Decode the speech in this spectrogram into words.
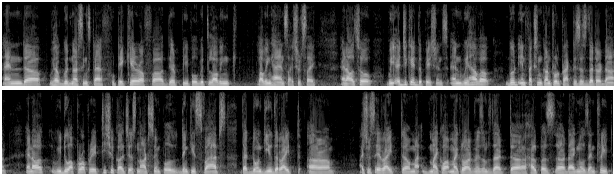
and we have good nursing staff who take care of their people with loving, loving hands, I should say. And also, we educate the patients, and we have a good infection control practices that are done. And all, we do appropriate tissue cultures, not simple dinky swabs that don't give the right, uh, I should say, right uh, micro microorganisms that uh, help us uh, diagnose and treat.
